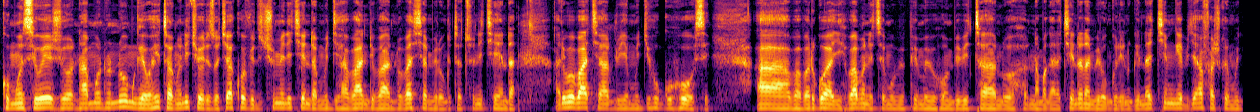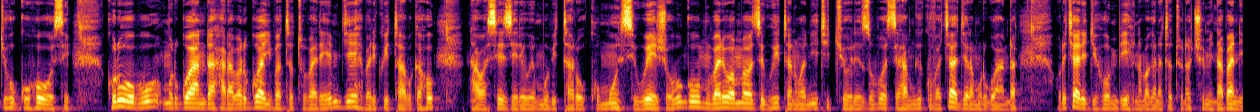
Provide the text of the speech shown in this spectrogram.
Ku munsi w'ejo nta muntu n'umwe wahitanywe n'icyorezo cya covid cumi n'icyenda mu gihe abandi bantu bashya mirongo itatu n'icyenda ari bo bacyanduye mu gihugu hose. Aba barwayi babonetse mu bipimo ibihumbi bitanu na magana cyenda na mirongo irindwi na kimwe byafashwe mu gihugu hose. Kuri ubu mu rwanda hari abarwayi batatu barembye bari kwitabwaho ntawasezerewe mu bitaro ku munsi w'ejo. Ubu ngubu umubare wamaze guhitanwa n'iki cyorezo bose hamwe kuva cyagera mu rwanda uracyari igihumbi na magana atatu na cumi na bane.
